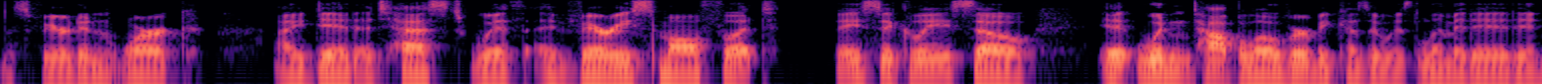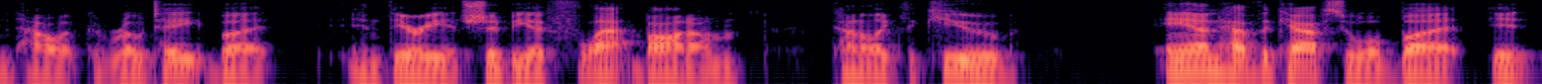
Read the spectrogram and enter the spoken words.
The sphere didn't work. I did a test with a very small foot, basically. So it wouldn't topple over because it was limited in how it could rotate. But in theory, it should be a flat bottom, kind of like the cube, and have the capsule, but it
